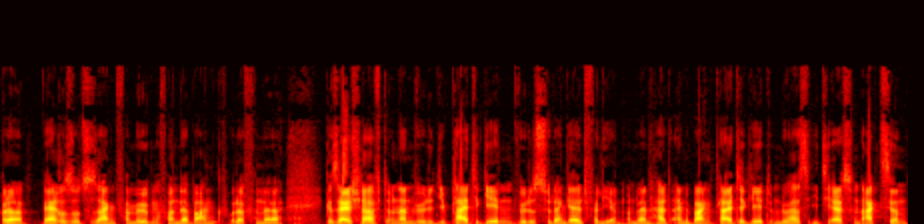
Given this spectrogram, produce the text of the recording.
oder wäre sozusagen Vermögen von der Bank oder von der Gesellschaft und dann würde die pleite gehen, würdest du dein Geld verlieren. Und wenn halt eine Bank pleite geht und du hast ETFs und Aktien,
